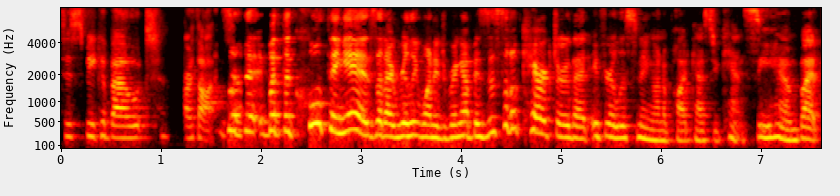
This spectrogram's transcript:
to speak about our thoughts. But the, but the cool thing is that I really wanted to bring up is this little character that if you're listening on a podcast you can't see him, but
